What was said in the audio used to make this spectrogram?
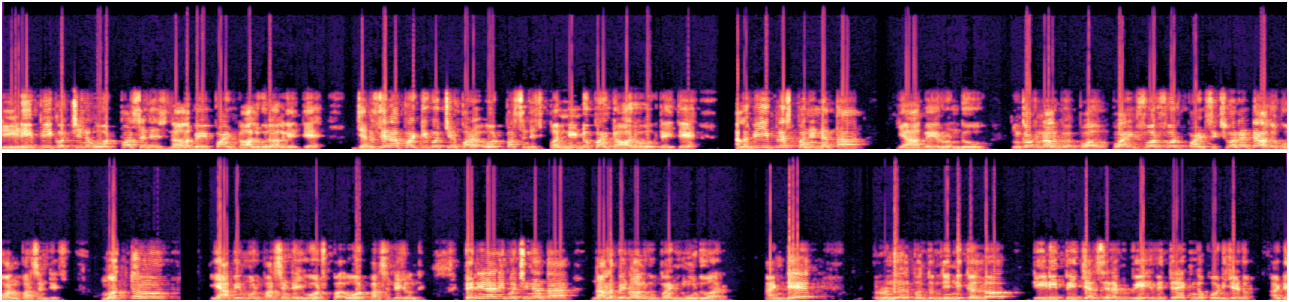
టీడీపీకి వచ్చిన ఓట్ పర్సంటేజ్ నలభై పాయింట్ నాలుగు నాలుగు అయితే జనసేన పార్టీకి వచ్చిన ప- ఓట్ పర్సంటేజ్ పన్నెండు పాయింట్ ఆరు ఒకటి అయితే నలభై ప్లస్ పన్నెండు ఎంత? యాభై రెండు. ఇంకొక నలభై point four four point six one అంటే అదొక వన్ పర్సెంటేజ్. మొత్తం యాభై మూడు పర్సెంటేజ్ ఓట్ ఓట్ పర్సెంటేజ్ ఉంది. పెరినానికి వచ్చింది ఎంత? నలభై నాలుగు పాయింట్ మూడు ఆరు. అంటే రెండు వేల పంతొమ్మిది ఎన్నికల్లో టీడీపీ జనసేన వ్యతిరేకంగా పోటీ చేయడం అంటే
